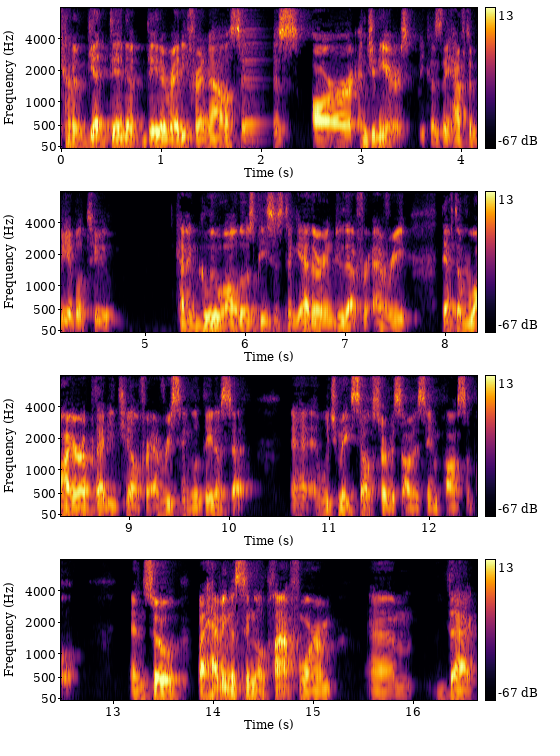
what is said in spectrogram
kind of get data data ready for analysis are engineers because they have to be able to kind of glue all those pieces together and do that for every they have to wire up that etl for every single data set which makes self-service obviously impossible and so by having a single platform um, that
